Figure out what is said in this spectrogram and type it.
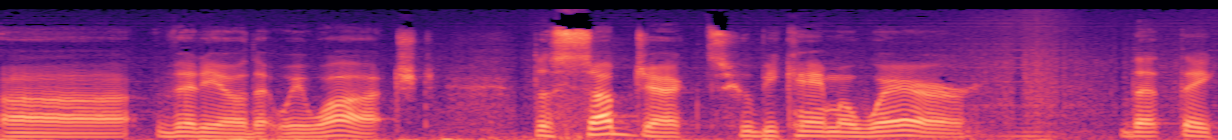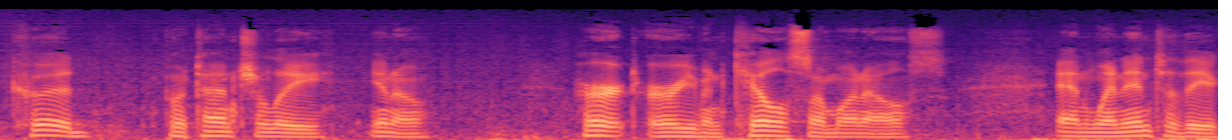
uh, video that we watched, the subjects who became aware that they could potentially, you know, hurt or even kill someone else, and went into the,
